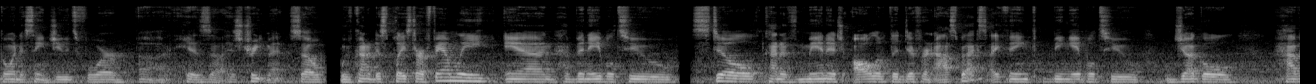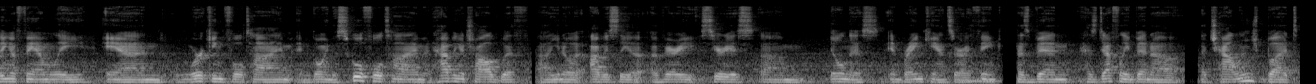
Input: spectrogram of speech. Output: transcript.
going to St. Jude's for uh, his, uh, his treatment. So we've kind of displaced our family and have been able to still kind of manage all of the different aspects. I think being able to juggle having a family and working full time and going to school full time and having a child with, uh, you know, obviously a, a very serious um, illness and brain cancer, I think has been has definitely been a, a challenge. But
